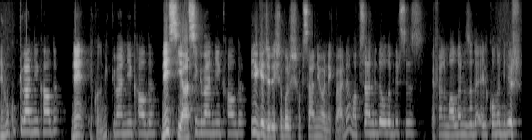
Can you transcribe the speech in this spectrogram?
ne hukuk güvenliği kaldı, ne ekonomik güvenliği kaldı, ne siyasi güvenliği kaldı. Bir gecede işte Barış hapishaneye örnek verdi ama hapishanede de olabilirsiniz. Efendim mallarınıza da el konabilir.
